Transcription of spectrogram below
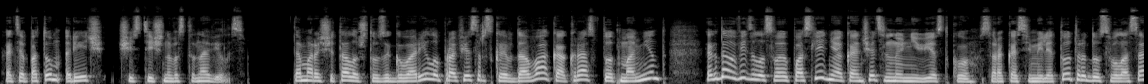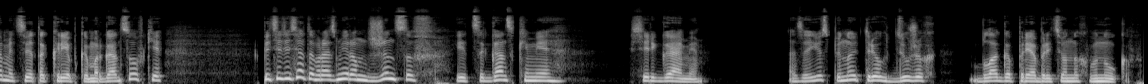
хотя потом речь частично восстановилась. Тамара считала, что заговорила профессорская вдова как раз в тот момент, когда увидела свою последнюю окончательную невестку, 47 лет от роду, с волосами цвета крепкой марганцовки, 50-м размером джинсов и цыганскими серьгами, а за ее спиной трех дюжих благоприобретенных внуков.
